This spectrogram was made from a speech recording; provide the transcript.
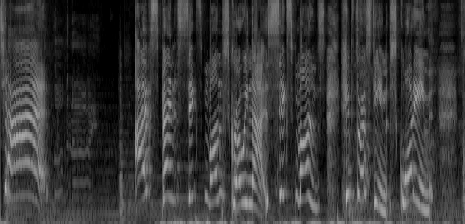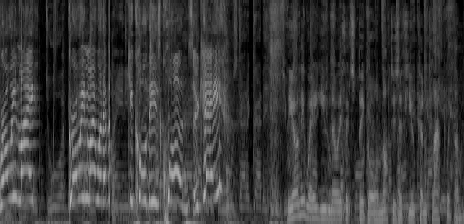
Chat! I've spent six months growing that. Six months. Hip thrusting, squatting, growing my, growing my whatever you call these quads, okay? The only way you know if it's big or not is if you can clap with them.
